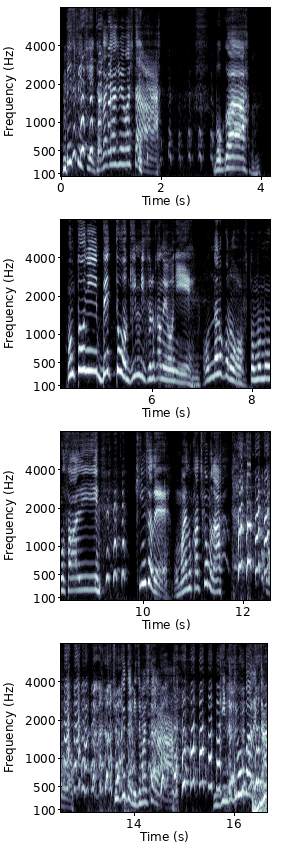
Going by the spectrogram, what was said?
ペチペチ叩き始めました。僕は、本当にベッドを吟味するかのように、女の子の太ももを触り、僅差でお前の勝ちかもな。と ちょけてみせましたが、銀立ちボンバーでした。いや、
